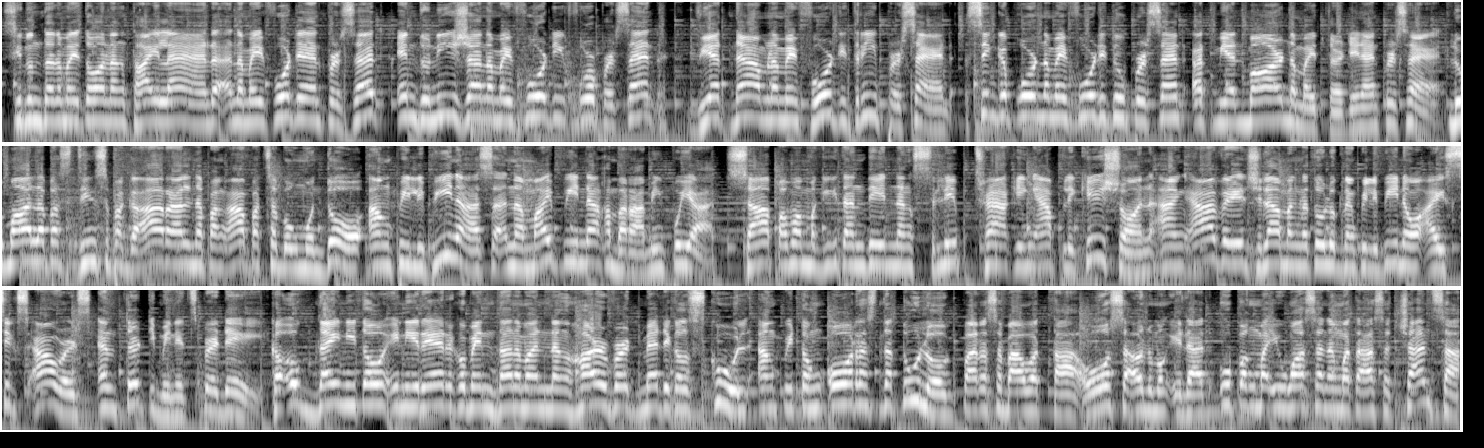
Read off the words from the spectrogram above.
Sinundan naman ito ng Thailand na may 49%, Indonesia na may 44%, Vietnam na may 43%, Singapore na may 42% at Myanmar na may 39%. Lumalabas din sa pag-aaral na pang-apat sa buong mundo ang Pilipinas na may pinakamaraming puyat. Sa pamamagitan din ng sleep tracking application, ang average lamang na tulog ng Pilipino ay 6 hours and 30 minutes per day. Kaugnay nito, inirekomenda naman ng Harvard Medical School ang 7 oras na tulog para sa bawat tao sa anumang edad upang maiwasan ang mataas sa tsansa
